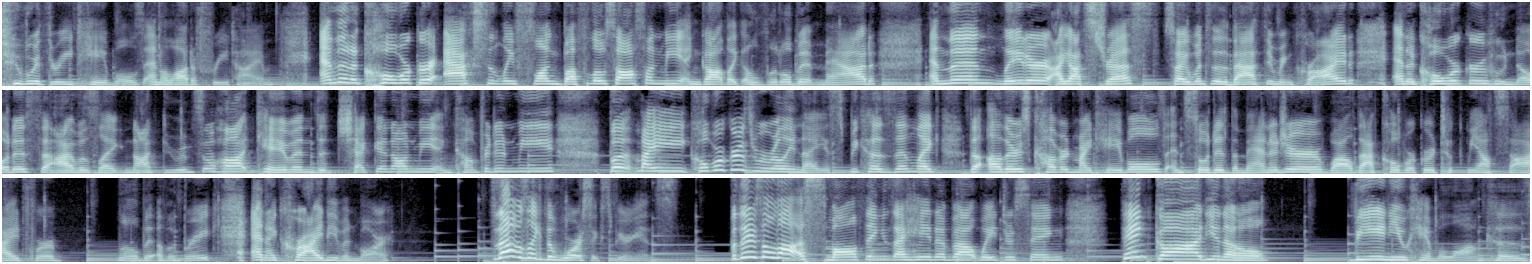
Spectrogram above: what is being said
two or three tables and a lot of free time. And then a coworker accidentally flung buffalo sauce on me and got like a little bit mad. And then later I got stressed, so I went to the bathroom and cried. And a coworker who noticed that I was like not doing so hot came in to check in on me and comforted me. But my coworkers were really nice because then like the others covered my tables and so did the manager while that coworker took me outside for a little bit of a break and I cried even more. So that was like the worst experience. But there's a lot of small things I hate about waitressing. Thank God, you know, B and you came along because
